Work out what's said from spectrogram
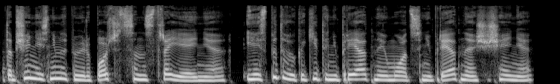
от общения с ним, например, портится настроение. Я испытываю какие-то неприятные эмоции, неприятные ощущения.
